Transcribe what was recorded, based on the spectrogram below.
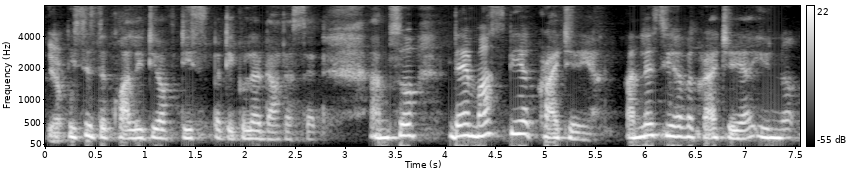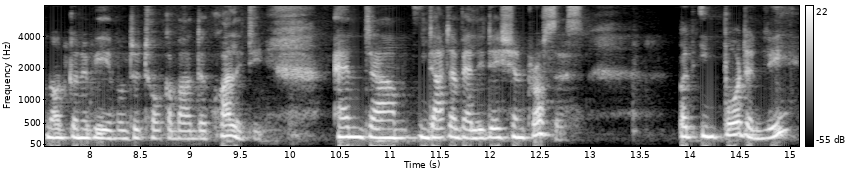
yep. this is the quality of this particular data set. Um, so there must be a criteria. Unless you have a criteria, you're not, not going to be able to talk about the quality and um, data validation process. But importantly,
